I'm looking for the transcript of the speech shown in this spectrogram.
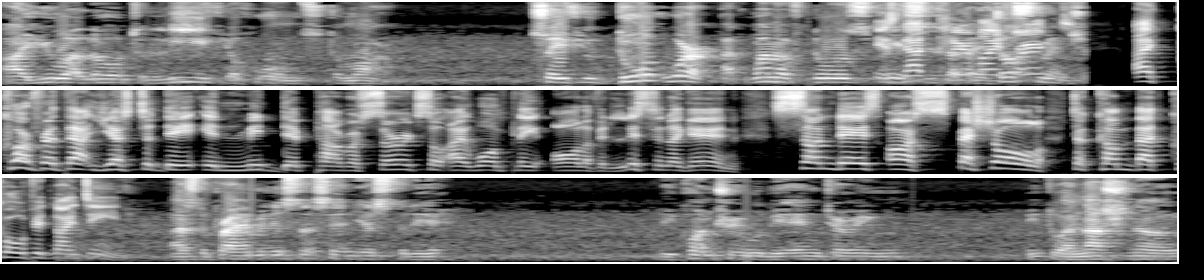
are you allowed to leave your homes tomorrow. So if you don't work at one of those Is that places clear, that my I just friends? mentioned, I covered that yesterday in Midday Power Surge, so I won't play all of it. Listen again. Sundays are special to combat COVID 19. as the Prime Minister said yesterday, the country will be entering into a national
